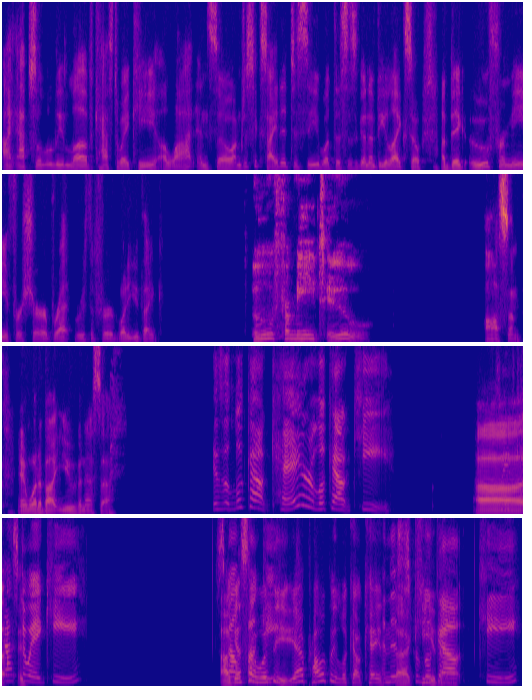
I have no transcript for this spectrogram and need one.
I absolutely love Castaway Cay a lot, and so I'm just excited to see what this is going to be like. So a big ooh for me for sure. Brett Rutherford, what do you think? Ooh for me too. Awesome. And what about you, Vanessa? Is it Lookout K or Lookout Key? So Uh, it- Castaway Cay. I guess that would be yeah, probably Lookout Key. And this uh, is for key then. Lookout Key.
